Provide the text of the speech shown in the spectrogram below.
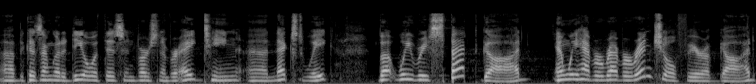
uh, because I'm going to deal with this in verse number 18 uh, next week. But we respect God and we have a reverential fear of God,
